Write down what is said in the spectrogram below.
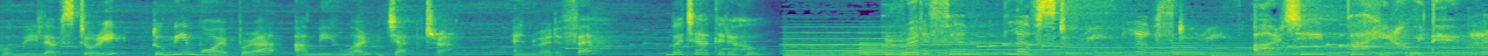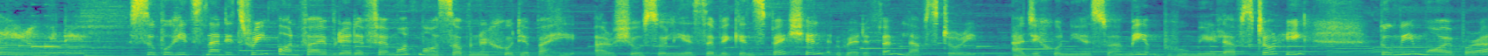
ভূমিৰ লাভ ষ্টৰী তুমি মই পৰা আমি হোৱাৰ যাত্ৰা। এণ্ড ৰেড এফ এম বজাতে ৰহো। Red F M love story love story R J পাহিৰ সৈতে। Super hits ninety three point five Red F এমত মই আছোঁ আপোনাৰ সৈতে পাহি আৰু শ্ব' চলি আছে weekend special Red F M love story আজি শুনি আছোঁ আমি ভূমিৰ লাভ ষ্টৰী তুমি মই পৰা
